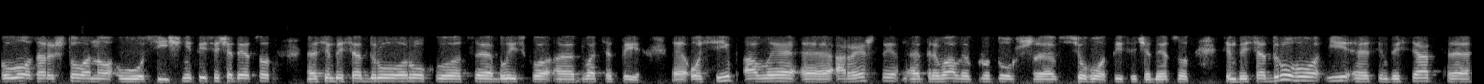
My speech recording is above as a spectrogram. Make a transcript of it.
було заарештовано у січні 1972 року. Це близько е, 20 е, осіб, але арешти тривали впродовж всього 1972 і е, 73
